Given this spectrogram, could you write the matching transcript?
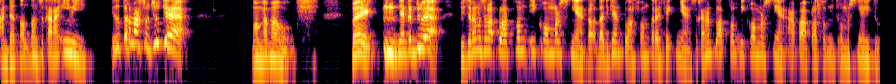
Anda tonton sekarang ini. Itu termasuk juga. Mau nggak mau. Baik, yang kedua, bicara masalah platform e-commerce-nya. Kalau tadi kan platform traffic-nya, sekarang platform e-commerce-nya. Apa platform e-commerce-nya itu?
